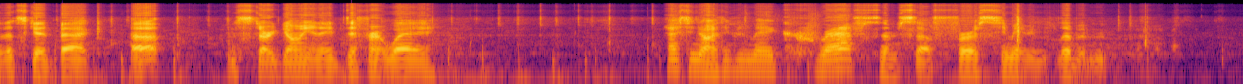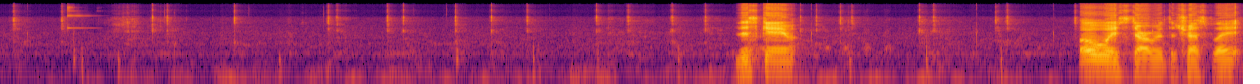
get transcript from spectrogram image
let's get back up and start going in a different way. Actually, no, I think we may craft some stuff first. See, maybe a little bit... This game... Always start with the chest plate.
